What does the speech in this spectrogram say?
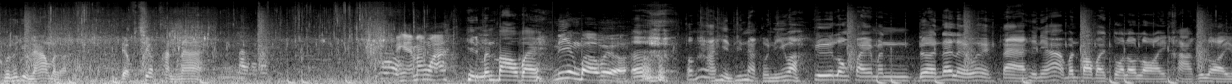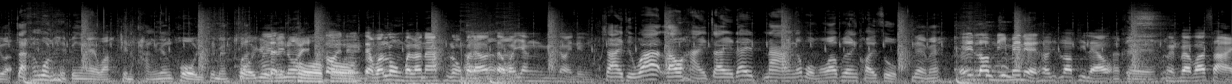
คุณต้องอยู่หน้ามันเหรอ เดี๋ยวเชือกพันหน้า เป็นไงบ้างวะ หินมันเบาไป นี่ยังเบาไปเหรอ เออ ต้องหาหินที่หนักกว่านี้ว่ะ คือลงไปมันเดินได้เลยเว้ย แต่ทีเนี้ยมันเบาไปตัวเราลอย ขากูลอยอยู่อะจากข้างบนเห็นเป็นยังไงวะ เห็นถังยังโผล่อยู่ใช่ไหมโผล่อยู่แต่นิดหน่อย หน่อยนึงแต่ว่าลงไปแล้วนะ ลงไปแล้วแต่ว่ายังมีหน่อยนึงใช่ ถือว่าเราหายใจได้นานครับผมเพราะว่าเพื่อนคอยสูบเหนื่อยไหม เฮ้ยรอบนี้ไม่เหนื่อยเท่ารอบที่แล้ว โอเค เหมือนแบบว่าสาย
